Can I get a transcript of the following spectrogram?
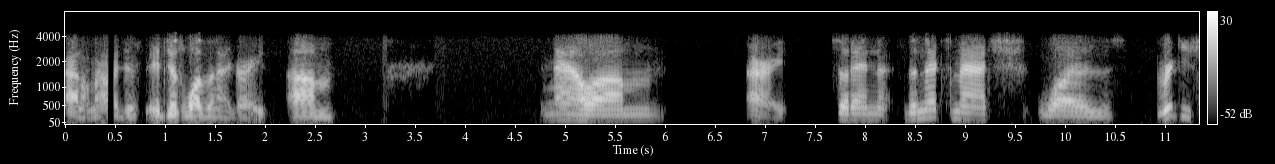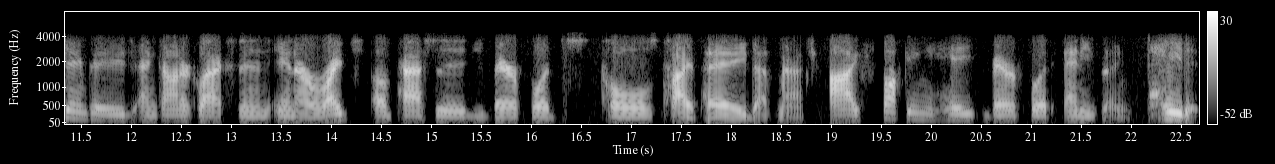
I don't know it just it just wasn't that great. Um now um all right so then the next match was Ricky Shane Page and Conor Claxton in a rites of passage barefoot coals Taipei death match. I fucking hate barefoot anything. Hate it.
